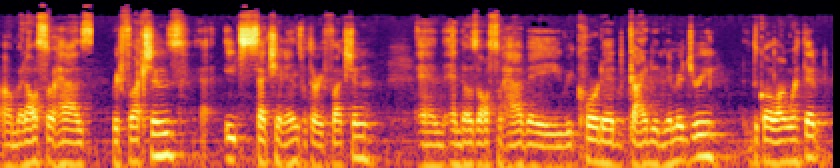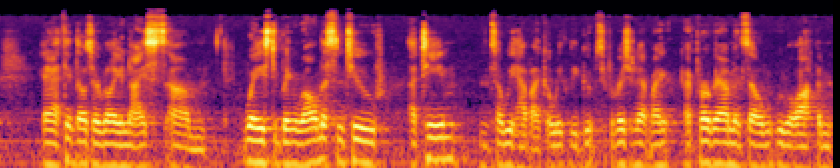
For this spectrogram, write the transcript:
Um, it also has reflections. Each section ends with a reflection, and and those also have a recorded guided imagery to go along with it. And I think those are really nice um, ways to bring wellness into a team. And so we have like a weekly group supervision at my, my program, and so we will often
